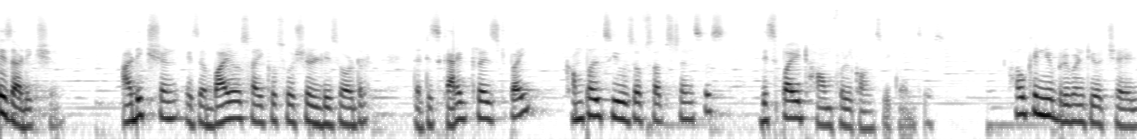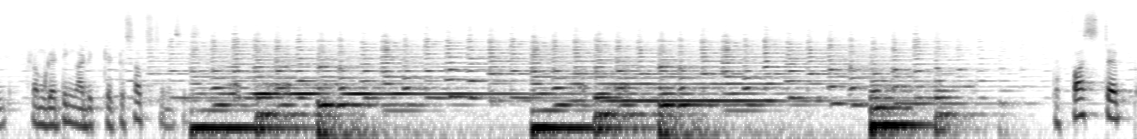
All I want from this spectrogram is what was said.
is addiction? Addiction is a biopsychosocial disorder that is characterized by compulsive use of substances despite harmful consequences. How can you prevent your child from getting addicted to substances? The first step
